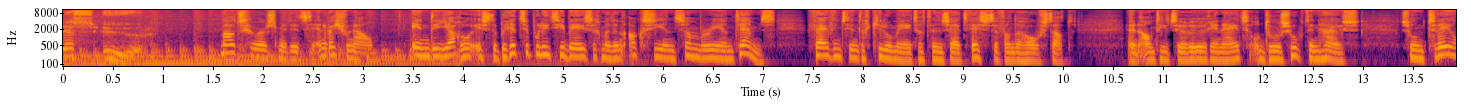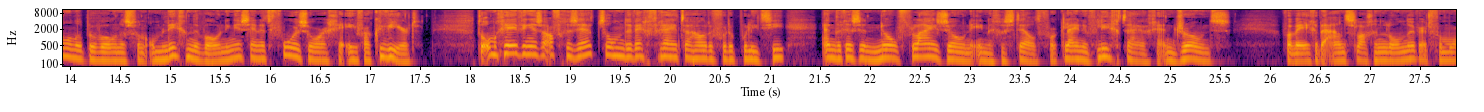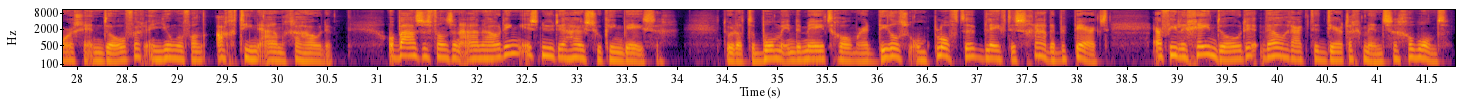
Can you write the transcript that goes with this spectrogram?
Zes uur. Moutscheurs met het NWS Journaal. In de Jarro is de Britse politie bezig met een actie in Sunbury-on-Thames... 25 kilometer ten zuidwesten van de hoofdstad. Een antiterreureenheid doorzoekt een huis. Zo'n 200 bewoners van omliggende woningen zijn het voorzorg geëvacueerd. De omgeving is afgezet om de weg vrij te houden voor de politie... en er is een no-fly zone ingesteld voor kleine vliegtuigen en drones... Vanwege de aanslag in Londen werd vanmorgen in Dover een jongen van 18 aangehouden. Op basis van zijn aanhouding is nu de huiszoeking bezig. Doordat de bom in de metro maar deels ontplofte, bleef de schade beperkt. Er vielen geen doden, wel raakten 30 mensen gewond.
